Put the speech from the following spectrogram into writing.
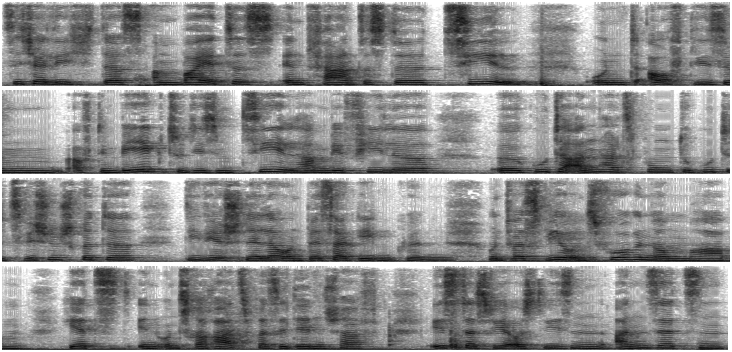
sicherlich das am weitest entfernteste Ziel. Und auf diesem, auf dem Weg zu diesem Ziel haben wir viele äh, gute Anhaltspunkte, gute Zwischenschritte, die wir schneller und besser gehen können. Und was wir uns vorgenommen haben, jetzt in unserer Ratspräsidentschaft, ist, dass wir aus diesen Ansätzen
